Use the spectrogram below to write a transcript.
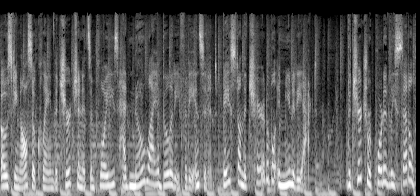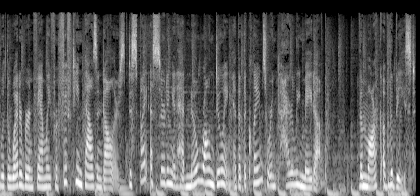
Osteen also claimed the church and its employees had no liability for the incident based on the Charitable Immunity Act. The church reportedly settled with the Wedderburn family for $15,000, despite asserting it had no wrongdoing and that the claims were entirely made up. The Mark of the Beast.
